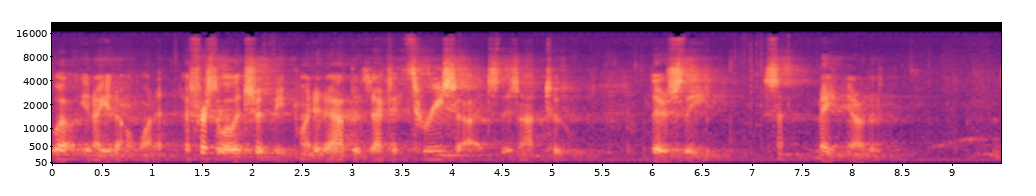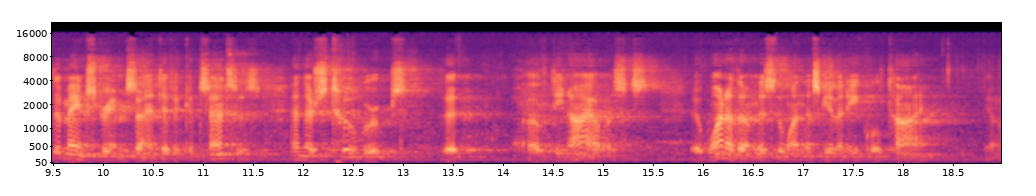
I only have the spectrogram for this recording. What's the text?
Well, you know, you don't want it. First of all, it should be pointed out that there's actually three sides. There's not two. There's the, you know, the the mainstream scientific consensus, and there's two groups that, of denialists. One of them is the one that's given equal time, you know,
